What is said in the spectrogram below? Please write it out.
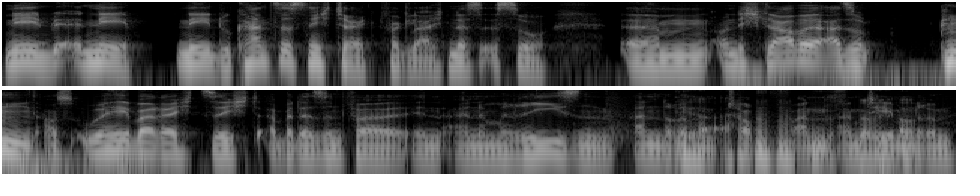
Nee, nee, nee, du kannst es nicht direkt vergleichen, das ist so. Ähm, und ich glaube, also aus Urheberrechtssicht, aber da sind wir in einem riesen anderen ja, Topf an, an Themen drin,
